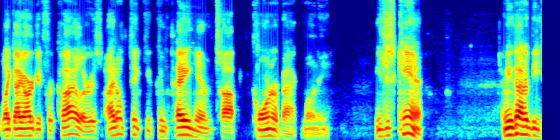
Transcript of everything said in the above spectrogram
like I argued for Kyler, is I don't think you can pay him top cornerback money. You just can't. I mean, you got to be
